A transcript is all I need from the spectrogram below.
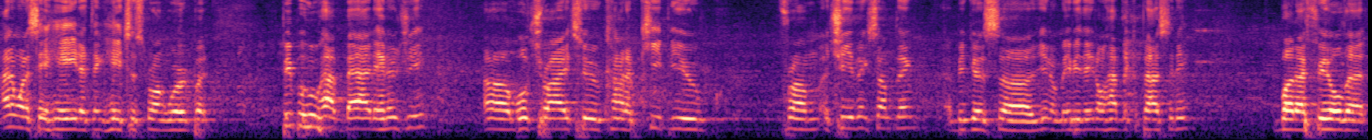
I don't want to say hate, I think hate's a strong word, but people who have bad energy uh, will try to kind of keep you from achieving something because, uh, you know, maybe they don't have the capacity. But I feel that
